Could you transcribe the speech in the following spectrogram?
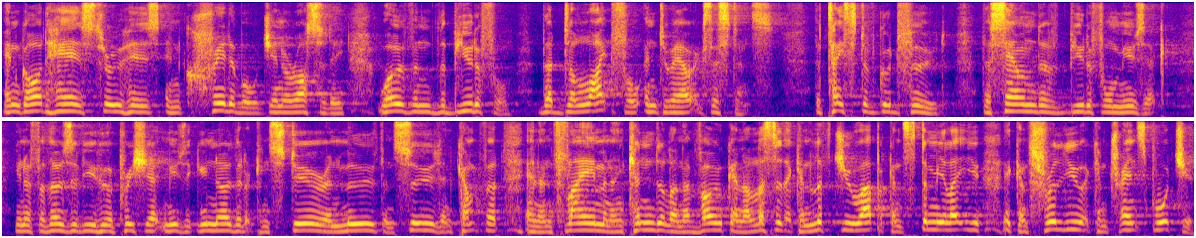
And God has, through his incredible generosity, woven the beautiful, the delightful into our existence. The taste of good food, the sound of beautiful music. You know, for those of you who appreciate music, you know that it can stir and move and soothe and comfort and inflame and enkindle and evoke and elicit. It can lift you up, it can stimulate you, it can thrill you, it can transport you.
